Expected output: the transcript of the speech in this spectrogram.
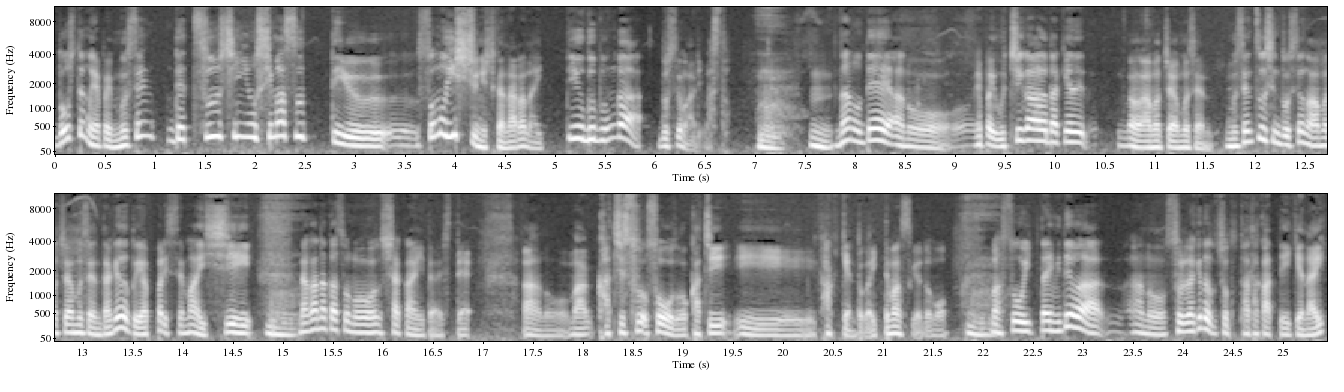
どうしてもやっぱり無線で通信をしますっていう、その一種にしかならないっていう部分がどうしてもありますと。うん、うん、なので、あの、やっぱり内側だけのアマチュア無線、無線通信としてのアマチュア無線だけだとやっぱり狭いし、うん、なかなかその社会に対して、あの、まあ、価値創造、価値発見とか言ってますけども、うんまあ、そういった意味では、あの、それだけだとちょっと戦っていけない。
